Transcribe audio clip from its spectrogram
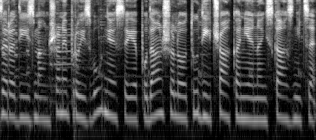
Zaradi zmanjšane proizvodnje se je podaljšalo tudi čakanje na izkaznice.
